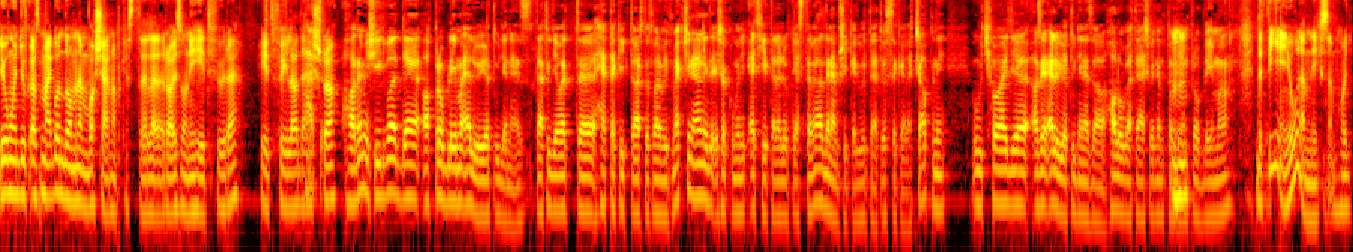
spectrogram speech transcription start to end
Jó, mondjuk azt már gondolom nem vasárnap kezdte el rajzolni hétfőre, hétféle adásra. Hát, ha nem is így volt, de a probléma előjött ugyanez. Tehát ugye ott hetekig tartott valamit megcsinálni, de- és akkor mondjuk egy héttel elő kezdtem el, de nem sikerült, tehát össze kellett csapni. Úgyhogy azért előjött ugyanez a halogatás, vagy nem tudom, milyen probléma. De figyelj, jól emlékszem, hogy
